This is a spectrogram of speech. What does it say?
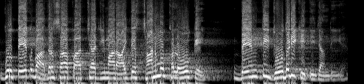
ਗੁਰੂ ਤੇਗ ਬਹਾਦਰ ਸਾਹਿਬ ਪਾਤਸ਼ਾਹ ਜੀ ਮਹਾਰਾਜ ਦੇ ਸਨਮੁਖ ਖਲੋ ਕੇ ਬੇਨਤੀ ਜੋਦੜੀ ਕੀਤੀ ਜਾਂਦੀ ਹੈ।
